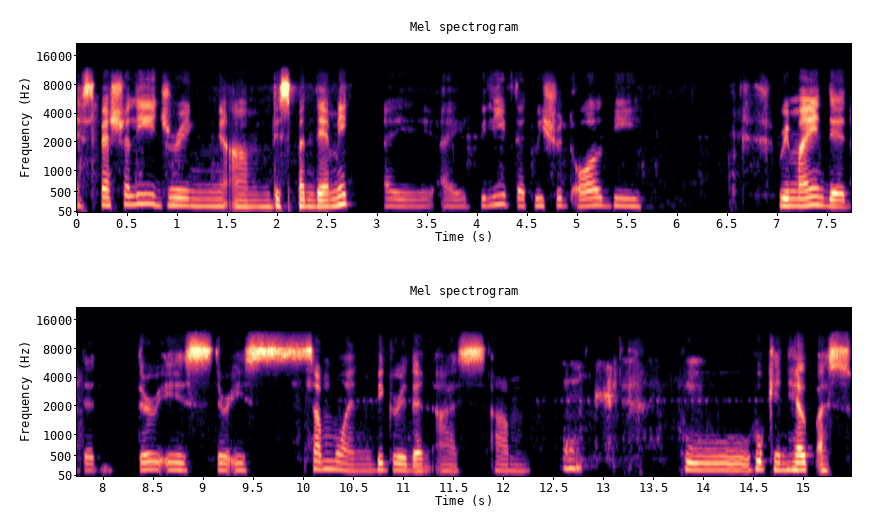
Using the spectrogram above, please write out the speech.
especially during um, this pandemic, I I believe that we should all be reminded that there is there is someone bigger than us um, mm. who who can help us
